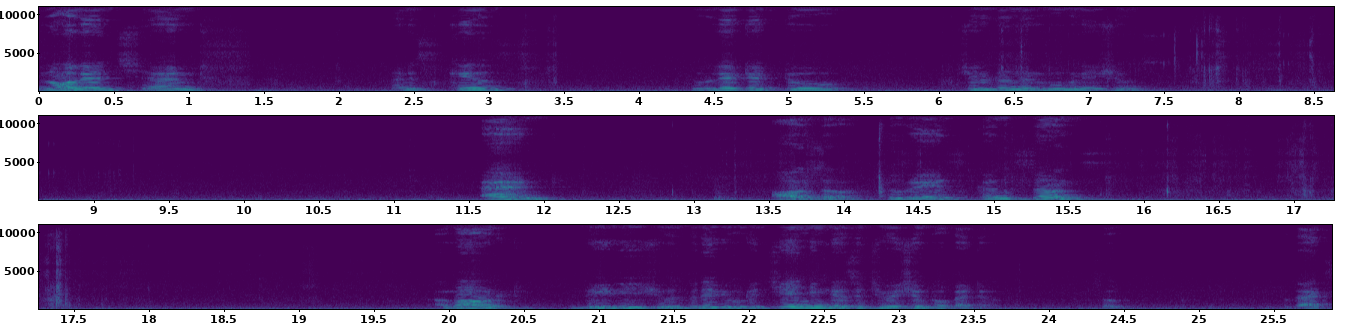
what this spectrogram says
knowledge and and skills related to children and women issues and also to raise concerns about these issues with a view to changing the situation for better. So, so that's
